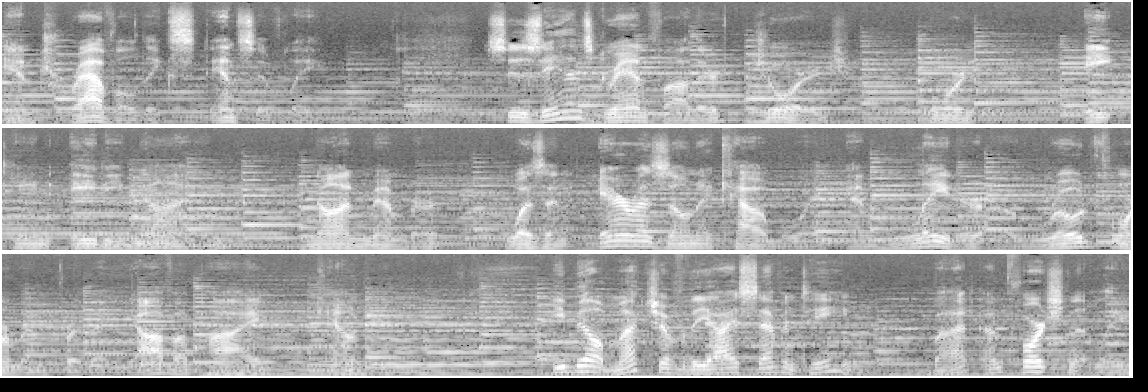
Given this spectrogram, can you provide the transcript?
and traveled extensively. Suzanne's grandfather, George, born 1889, non member, was an Arizona cowboy and later a road foreman for the Yavapai County. He built much of the I 17, but unfortunately,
